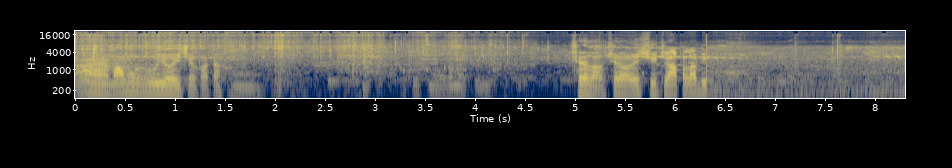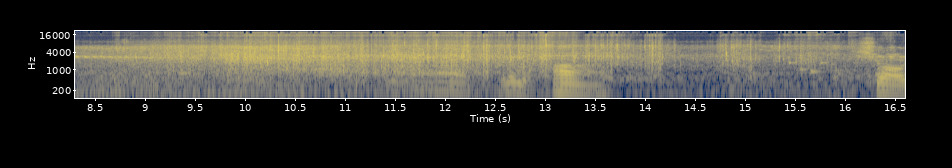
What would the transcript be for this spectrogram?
হ্যাঁ মামুর রুই হয়েছে কটা। ছেড়ে দাও ছেড়ে দাও বেশি লাপালাপি হ্যাঁ চল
